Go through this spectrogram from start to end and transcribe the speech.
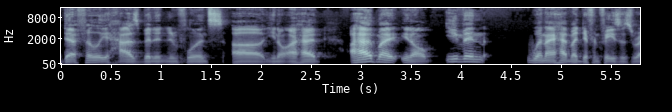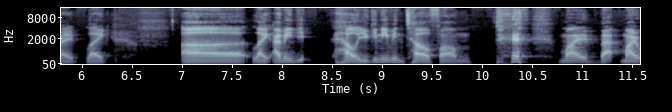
definitely has been an influence. Uh, you know, I had I had my you know even when I had my different phases, right? Like, uh, like I mean, hell, you can even tell from my back my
